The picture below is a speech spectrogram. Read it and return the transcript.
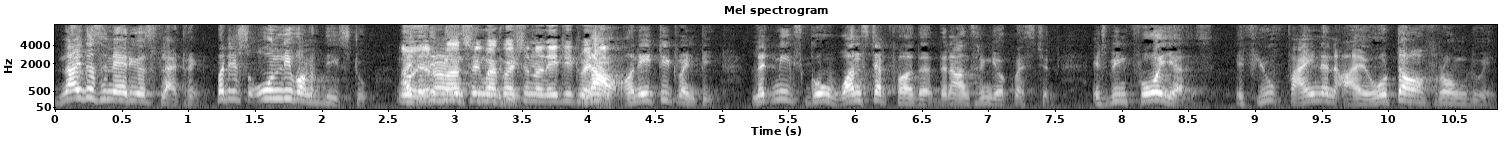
Neither scenario is flattering, but it's only one of these two. No, Either you're not answering my question on 80-20. Now, on 80-20, let me go one step further than answering your question. It's been four years. If you find an iota of wrongdoing,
